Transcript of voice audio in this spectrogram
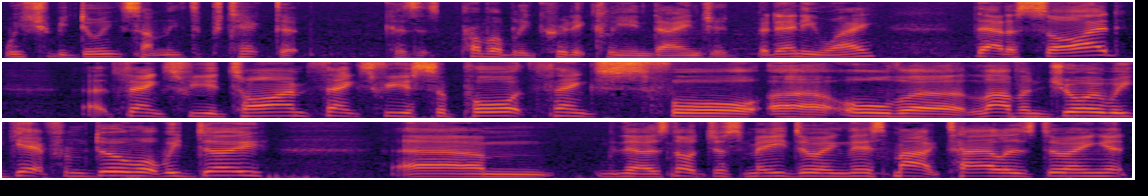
we should be doing something to protect it because it's probably critically endangered. But anyway, that aside, uh, thanks for your time, thanks for your support, thanks for uh, all the love and joy we get from doing what we do. Um, you know, it's not just me doing this. Mark Taylor's doing it.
